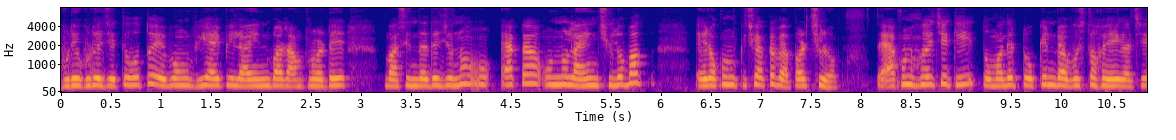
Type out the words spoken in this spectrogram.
ঘুরে ঘুরে যেতে হতো এবং ভিআইপি লাইন বা রামপুরহাটের বাসিন্দাদের জন্য একটা অন্য লাইন ছিল বা এরকম কিছু একটা ব্যাপার ছিল। তো এখন হয়েছে কি, তোমাদের টোকেন ব্যবস্থা হয়ে গেছে।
